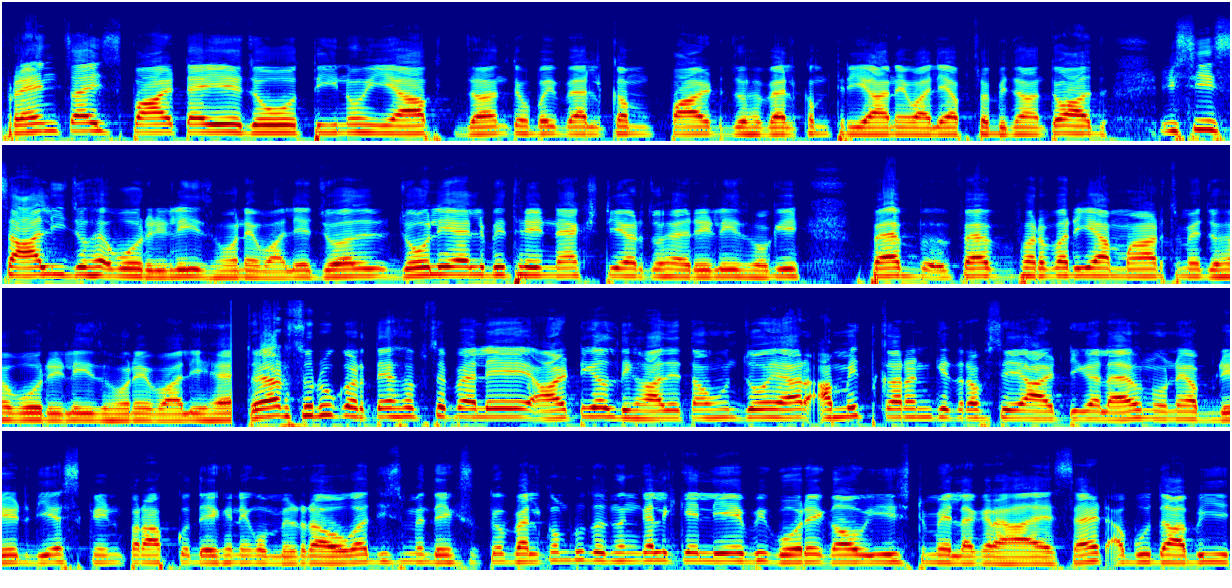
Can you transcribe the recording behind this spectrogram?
franchise part है ये जो तीनों ही, आप जानते हो भाई वेलकम पार्ट जो है वेलकम थ्री आने वाली आप सभी जानते हो। आज इसी साल ही जो है वो रिलीज़ होने वाली है। जोली एल नेक्स्ट ईयर जो है रिलीज़ होगी, फेब फेब, फरवरी या मार्च में जो है वो रिलीज़ होने वाली है। तो यार शुरू करते हैं। सबसे पहले आर्टिकल दिखा देता हूँ, जो यार अमित करण की से आर्टिकल आया उन्होंने अपडेट दिया स्क्रीन पर आपको देखने को मिल रहा होगा, जिसमें देख सकते हो वेलकम टू द जंगल के लिए भी गोरेगांव ईस्ट में लग रहा है set Abu Dhabi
